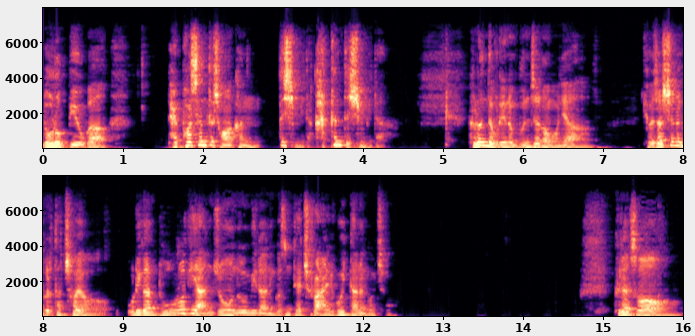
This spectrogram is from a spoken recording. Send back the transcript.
누룩 비유가 100% 정확한 뜻입니다. 같은 뜻입니다. 그런데 우리는 문제가 뭐냐? 겨자씨는 그렇다 쳐요. 우리가 누룩이 안 좋은 의미라는 것은 대체로 알고 있다는 거죠. 그래서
